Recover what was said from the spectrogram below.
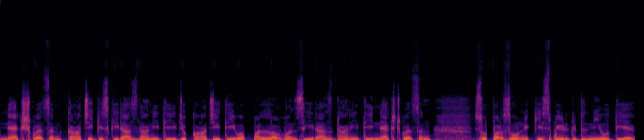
नेक्स्ट क्वेश्चन कांची किसकी राजधानी थी? जो कांची थी, वह पल्लव वंश की राजधानी थी। नेक्स्ट क्वेश्चन सुपरसोनिक की स्पीड कितनी होती है?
